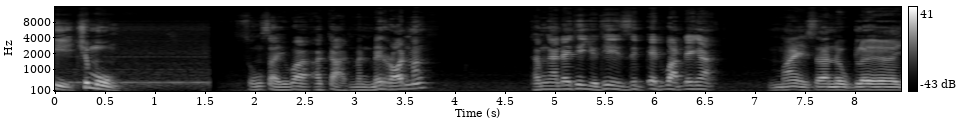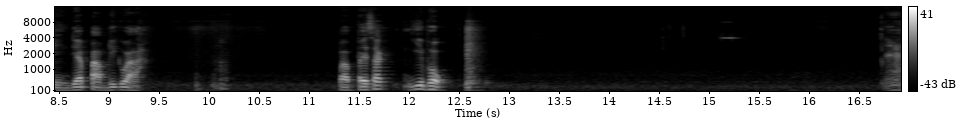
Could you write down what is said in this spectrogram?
กี่ชั่วโมง สงสัยว่าอากาศมันไม่ร้อนมั้งทำงานได้ที่อยู่ที่ 11 วัตต์เองอะไม่สนุกเลย เดี๋ยวปรับดีกว่า ปรับไปสัก 26อะ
